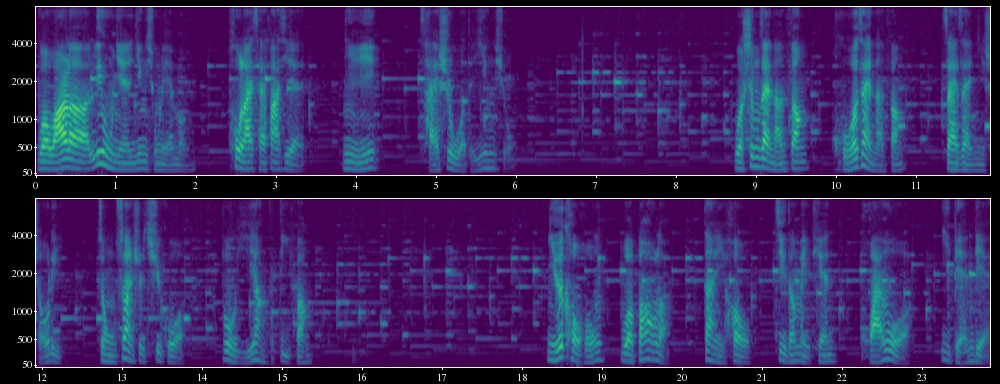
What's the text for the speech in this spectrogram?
我玩了六年英雄联盟，后来才发现，你才是我的英雄。我生在南方。活在南方，栽在你手里，总算是去过不一样的地方。你的口红我包了，但以后记得每天还我一点点。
